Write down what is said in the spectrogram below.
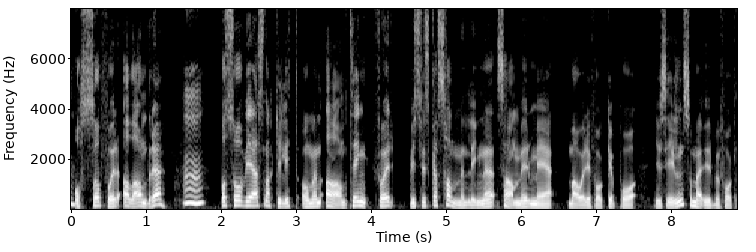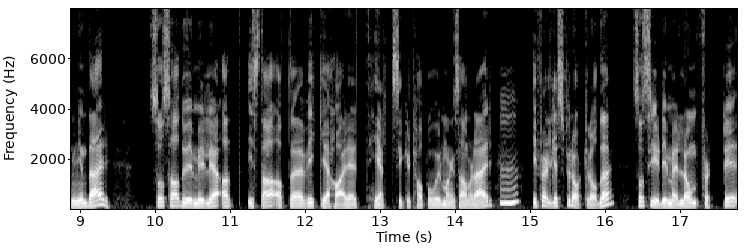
Mm. også for alle andre. Mm. Og så vil jeg snakke litt om en annen ting. For hvis vi skal sammenligne samer med maorifolket på New Zealand, som er urbefolkningen der, så sa du, Emilie, at, i stad at eh, vi ikke har et helt sikkert tall på hvor mange samer det er. Mm. Ifølge Språkrådet så sier de mellom 40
